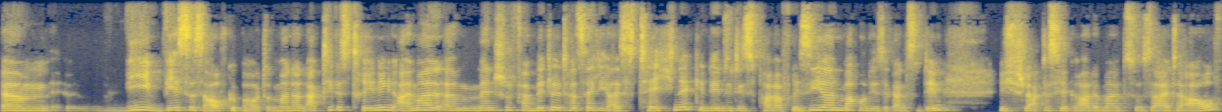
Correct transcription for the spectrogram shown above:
Ähm, wie, wie ist es aufgebaut? Und man hat aktives Training einmal ähm, Menschen vermittelt tatsächlich als Technik, indem sie dieses Paraphrasieren machen und diese ganzen Dinge. Ich schlage das hier gerade mal zur Seite auf.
